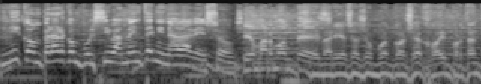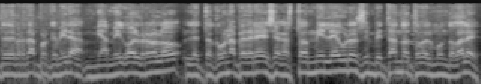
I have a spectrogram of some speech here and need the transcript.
ni comprar compulsivamente, ni nada de eso. Sí, Omar Montes. María, eso es un buen consejo, importante de verdad, porque mira, mi amigo el Rolo le tocó una pedrea y se gastó mil euros invitando a todo el mundo, ¿vale?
